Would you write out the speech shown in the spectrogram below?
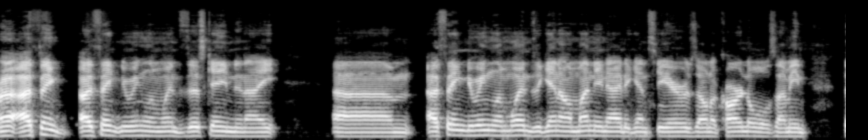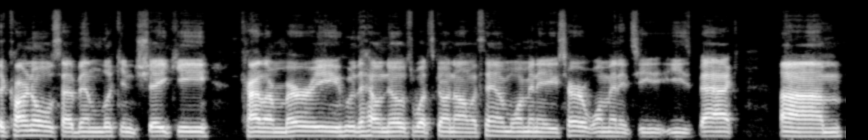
I I think I think New England wins this game tonight. Um, I think New England wins again on Monday night against the Arizona Cardinals. I mean, the Cardinals have been looking shaky. Kyler Murray, who the hell knows what's going on with him? One minute he's hurt, one minute he, he's back. Um,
